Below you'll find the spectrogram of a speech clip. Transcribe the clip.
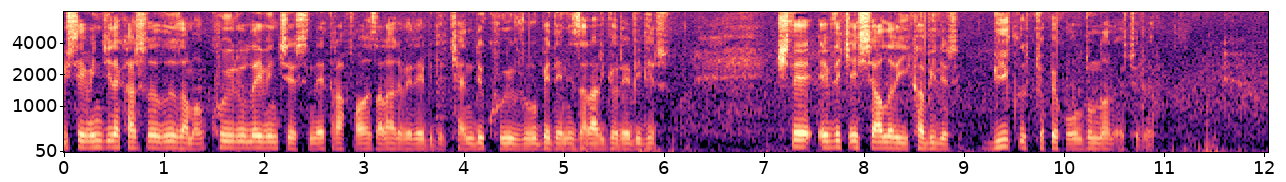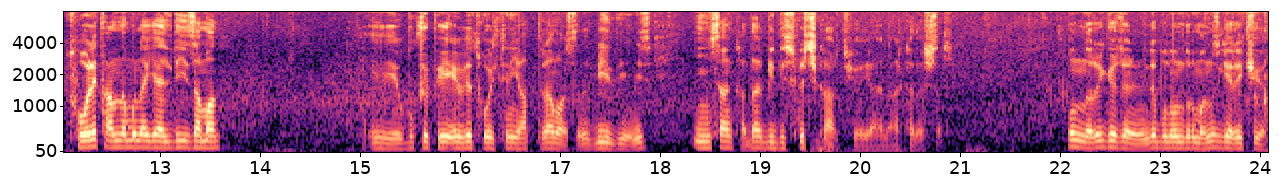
bir sevinciyle karşıladığı zaman kuyruğuyla evin içerisinde etrafa zarar verebilir. Kendi kuyruğu, bedeni zarar görebilir. İşte evdeki eşyaları yıkabilir. Büyük köpek olduğundan ötürü. Tuvalet anlamına geldiği zaman e, bu köpeği evde tuvaletini yaptıramazsınız. Bildiğiniz insan kadar bir dışkı çıkartıyor yani arkadaşlar. Bunları göz önünde bulundurmanız gerekiyor.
